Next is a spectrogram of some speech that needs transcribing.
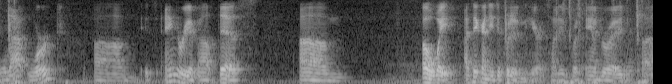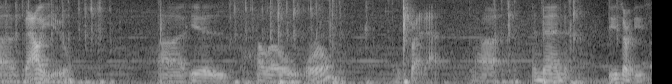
Will that work? Um, it's angry about this. Um, oh, wait, I think I need to put it in here. So I need to put Android uh, value uh, is hello world. Let's try that. Uh, and then these are these.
